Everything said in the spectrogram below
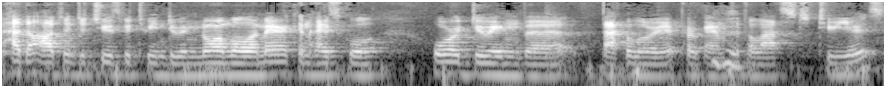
had the option to choose between doing normal American high school or doing the baccalaureate program Mm-hmm. for the last two years.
